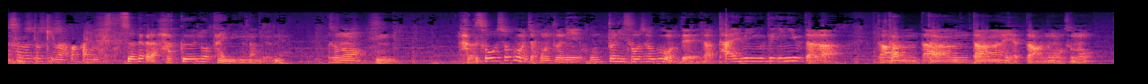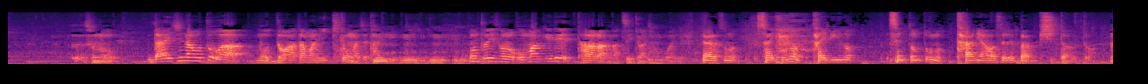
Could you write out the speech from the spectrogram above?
その時は分かりました。それはだから拍のタイミングなんだよね。そのうん。拍装飾音じゃ本当に本当に装飾音でタイミング的に言うたら「タンタンタン」やったのそのその大事な音はもうドア頭に来とんがじゃタイミング的に、本当にそのおまけでタラランがついてましたここに。だからその最初のタイミングの先頭のところの「タ」に合わせればビシッと合うとう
